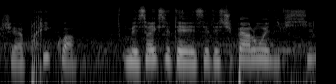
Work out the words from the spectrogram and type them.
j'ai appris quoi. Mais c'est vrai que c'était super long et difficile.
